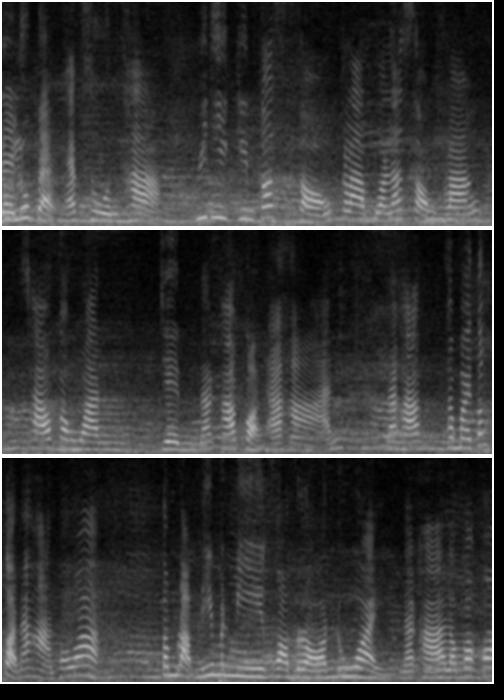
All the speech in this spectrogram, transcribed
ในรูปแบบแคปซูลค่ะ วิธีกินก็ 2 กรัมวันละ 2 ครั้ง เช้ากลางวันเย็นนะคะก่อนอาหารนะคะทำไมต้องก่อนอาหารเพราะว่า ตำรับนี้มันมีความร้อนด้วยนะคะ แล้วก็ข้อ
